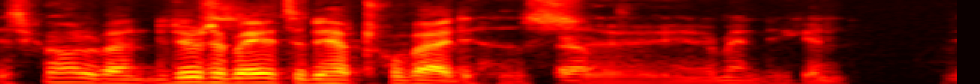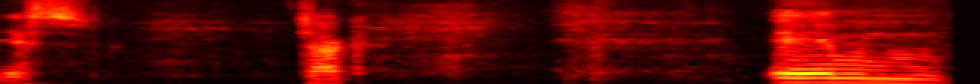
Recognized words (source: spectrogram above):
Det skal holde vand. Det er jo tilbage til det her troværdighedselement ja. igen. Yes. Tak. Øhm,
